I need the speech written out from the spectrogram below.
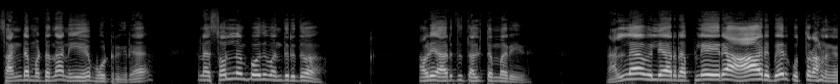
சண்டை மட்டும்தான் நீயே போட்டிருக்கிற. ஆனால் சொல்லும் போது வந்துடுதோ அப்படியே அறுத்து தள்ளிட்ட மாதிரி. நல்லா விளையாடுற பிளேயரை ஆறு பேர் குத்துறானுங்க.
